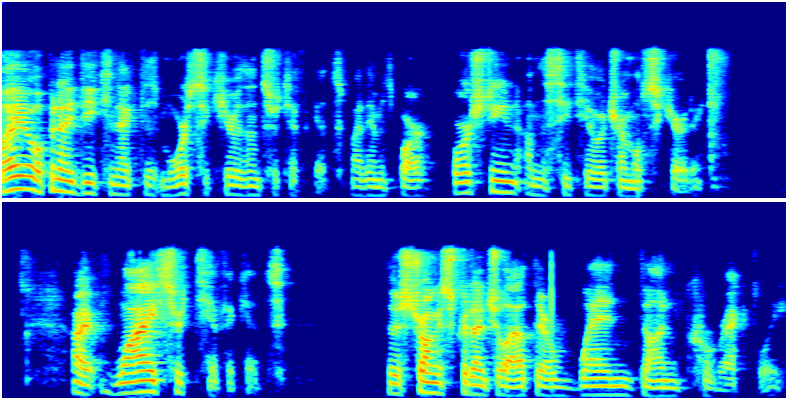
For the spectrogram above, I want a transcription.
Why OpenID Connect is more secure than certificates. My name is Marc Boorshtein. I'm the CTO at Tremolo Security. All right, why certificates? They're the strongest credential out there when done correctly.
